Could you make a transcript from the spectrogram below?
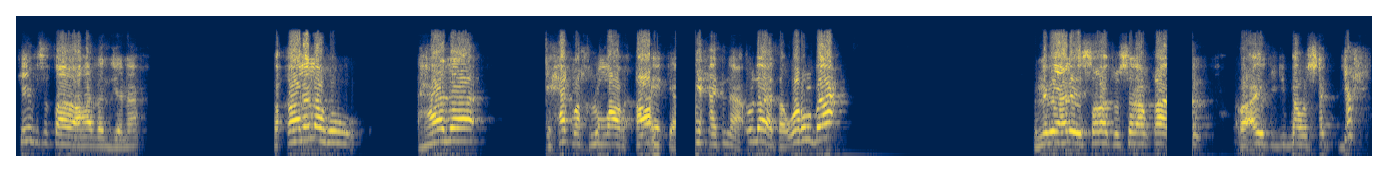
كيف ستضع هذا الجناح؟ فقال له هذا حق مخلوق الله. قال حكنا ثلاثة ورباع النبي عليه الصلاة والسلام قال رأيت جباه سجح.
